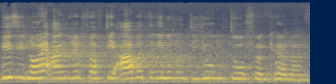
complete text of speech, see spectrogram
wie sie neue Angriffe auf die ArbeiterInnen und die Jugend durchführen können.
